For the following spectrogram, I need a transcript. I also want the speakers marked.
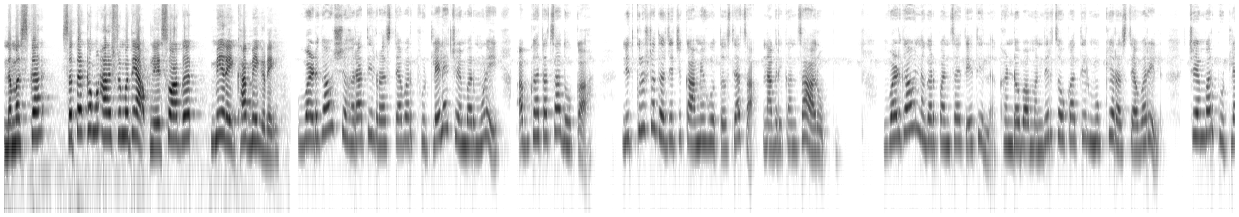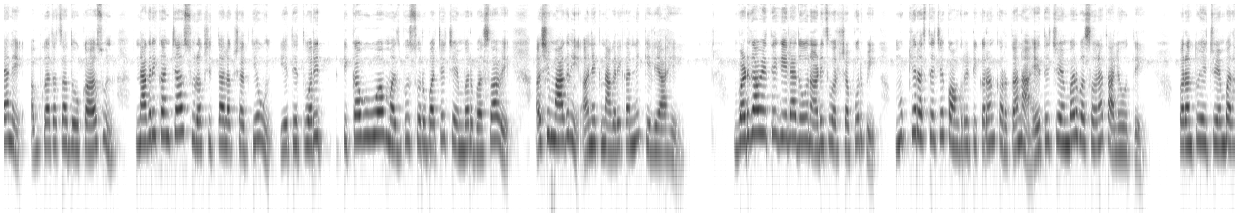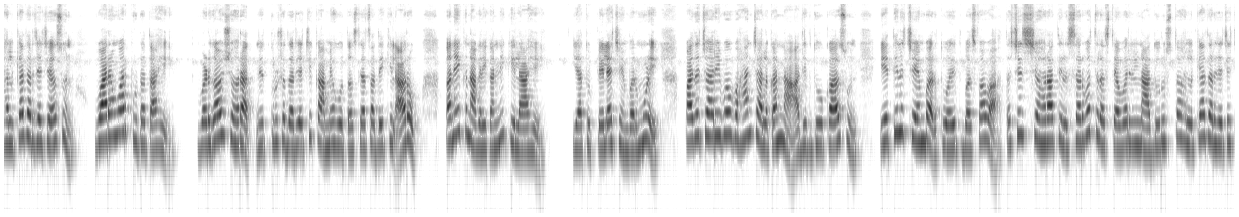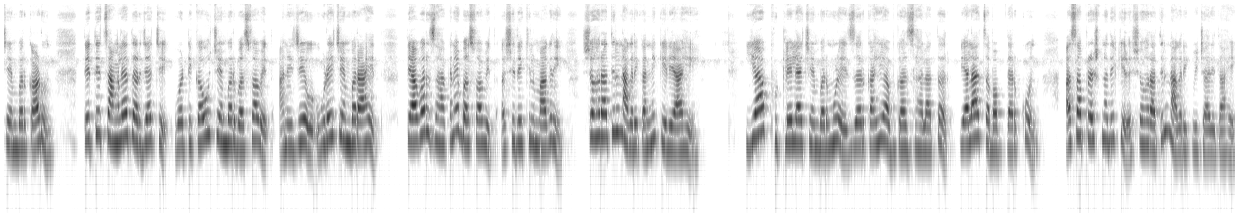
Speaker 1: नमस्कार सतर्क महाराष्ट्रामध्ये आपले स्वागत. मी रेखा बेगडे.
Speaker 2: वडगाव शहरातील रस्त्यावर फुटलेल्या चेंबरमुळे अपघाताचा धोका. निकृष्ट दर्जाची कामे होत असल्याचा नागरिकांचा आरोप. वडगाव नगरपंचायत येथील खंडोबा मंदिर चौकातील मुख्य रस्त्यावरील चेंबर फुटल्याने अपघाताचा धोका असून नागरिकांच्या सुरक्षितता लक्षात घेऊन येथे त्वरित टिकाऊ व मजबूत स्वरूपाचे चेंबर बसवावे अशी मागणी अनेक नागरिकांनी केली आहे. वडगाव येथे गेल्या दोन अडीच वर्षापूर्वी मुख्य रस्त्याचे काँक्रिटीकरण करताना येथे चेंबर बसवण्यात आले होते. परंतु हे चेंबर हलक्या दर्जाचे असून वारंवार फुटत आहे. वडगाव शहरात निकृष्ट दर्जाची कामे होत असल्याचा देखील आरोप अनेक नागरिकांनी केला आहे. या तुटलेल्या चेंबरमुळे पादचारी व वाहन चालकांना अधिक धोका असून येथील चेंबर त्वरित बसवावा तसेच शहरातील सर्वच रस्त्यावरील नादुरुस्त हलक्या दर्जाचे चेंबर काढून तेथे चांगल्या दर्जाचे व टिकाऊ चेंबर बसवावेत आणि जे उघडे चेंबर आहेत त्यावर झाकणे बसवावीत अशी देखील मागणी शहरातील नागरिकांनी केली आहे. या फुटलेल्या चेंबरमुळे जर काही अपघात झाला तर याला जबाबदार कोण? असा प्रश्न देखील शहरातील नागरिक विचारित आहे.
